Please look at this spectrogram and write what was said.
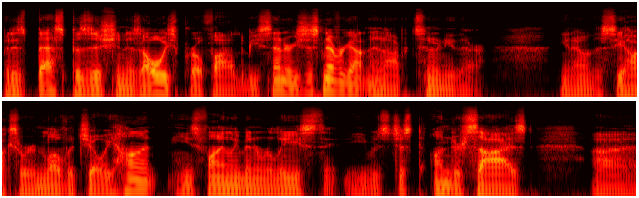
But his best position is always profiled to be center. He's just never gotten an opportunity there. You know, the Seahawks were in love with Joey Hunt. He's finally been released. He was just undersized. Uh,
